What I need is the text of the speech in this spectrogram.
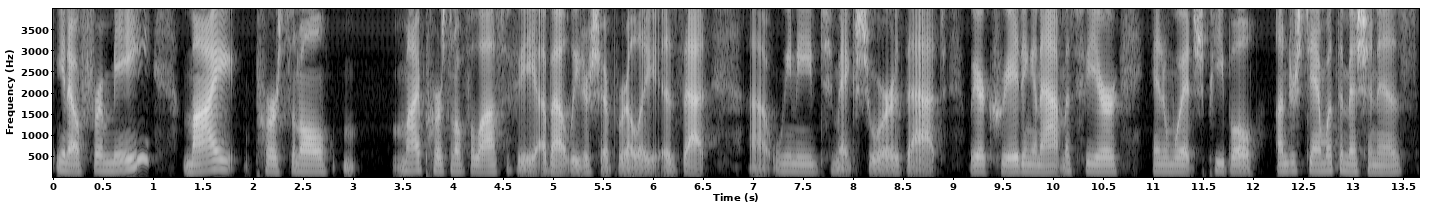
You know, for me, my personal my personal philosophy about leadership really is that uh, we need to make sure that we are creating an atmosphere in which people understand what the mission is,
